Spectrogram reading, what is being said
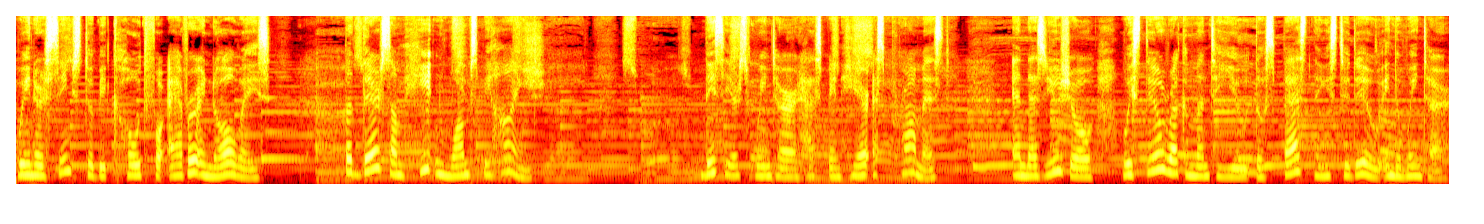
Winter seems to be cold forever and always, but there's some heat and warmth behind. This year's winter has been here as promised, and as usual, we still recommend to you those best things to do in the winter.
